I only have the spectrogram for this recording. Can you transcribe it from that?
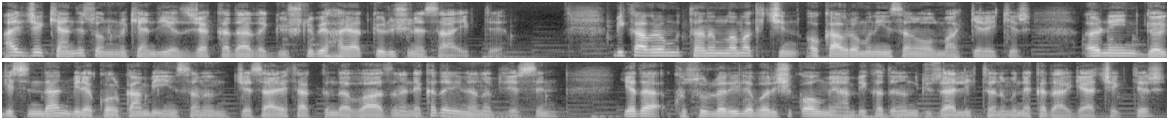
Ayrıca kendi sonunu kendi yazacak kadar da güçlü bir hayat görüşüne sahipti. Bir kavramı tanımlamak için o kavramın insanı olmak gerekir. Örneğin gölgesinden bile korkan bir insanın cesaret hakkında vaazına ne kadar inanabilirsin? Ya da kusurlarıyla barışık olmayan bir kadının güzellik tanımı ne kadar gerçektir?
